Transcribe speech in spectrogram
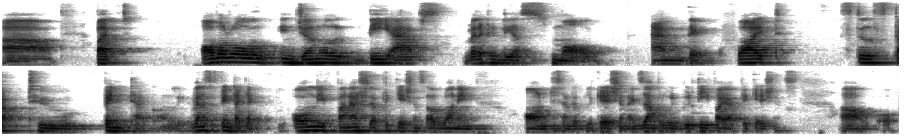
Uh, but overall, in general, the apps relatively are small and they're quite still stuck to fintech only. When I say fintech, like only financial applications are running on decentralized application. Example would be DeFi applications um, or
